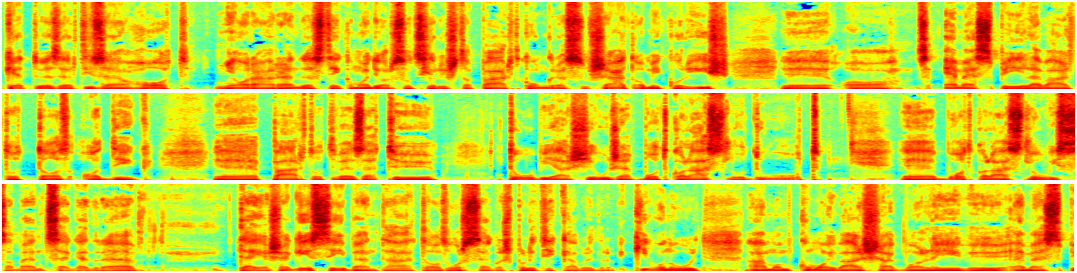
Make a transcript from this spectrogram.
2016 nyarán rendezték a Magyar Szocialista Párt kongresszusát, amikor is az MSP leváltotta az addig pártot vezető Tóbiás József Botka László duót. Botka László visszament Szegedre teljes egészében, tehát az országos politikából egy darabig kivonult, ám a komoly válságban lévő MSP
